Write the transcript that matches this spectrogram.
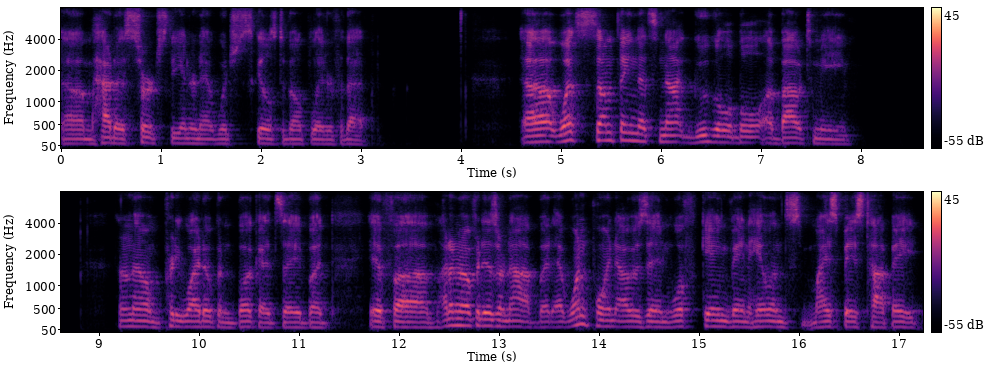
um, how to search the internet, which skills developed later for that. Uh, what's something that's not Googleable about me? I don't know. I'm pretty wide open book, I'd say. But if uh, I don't know if it is or not, but at one point I was in Wolfgang Van Halen's MySpace top eight.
